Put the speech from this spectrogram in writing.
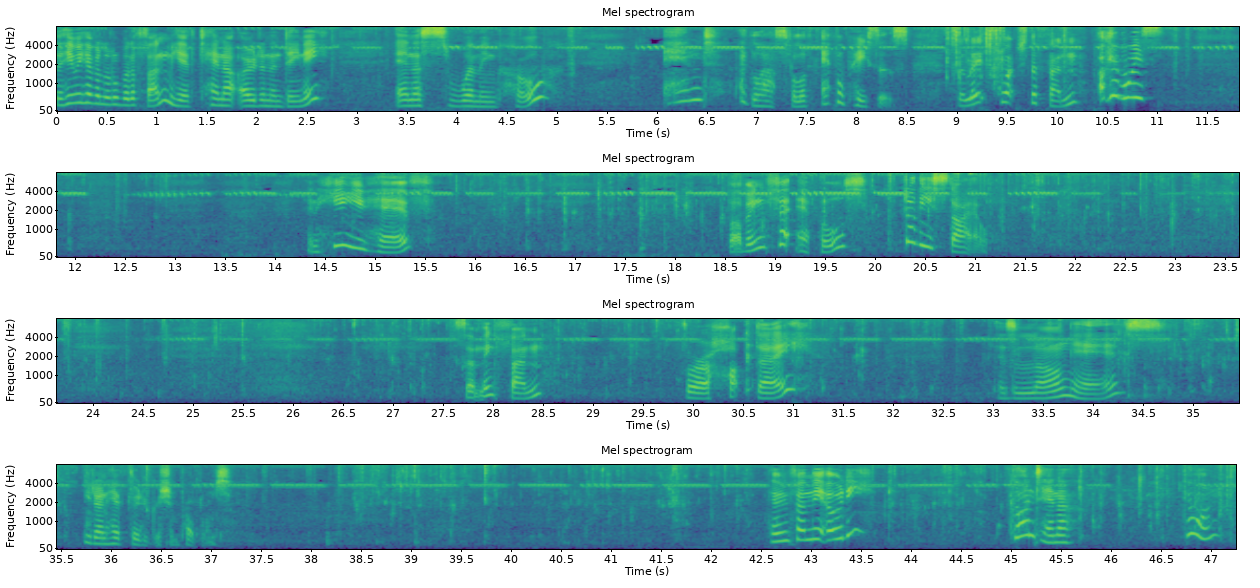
So here we have a little bit of fun. We have Tana, Odin and Deanie and a swimming pool and a glass full of apple pieces. So let's watch the fun. Okay boys! And here you have bobbing for apples doggy style. Something fun for a hot day as long as you don't have food aggression problems. Having fun there, Odie? Go on, Tana. Go on.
